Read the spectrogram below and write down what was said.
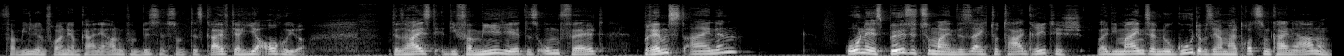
Familie und Freunde haben keine Ahnung vom Business. Und das greift ja hier auch wieder. Das heißt, die Familie, das Umfeld bremst einen, ohne es böse zu meinen. Das ist eigentlich total kritisch, weil die meinen es ja nur gut, aber sie haben halt trotzdem keine Ahnung.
